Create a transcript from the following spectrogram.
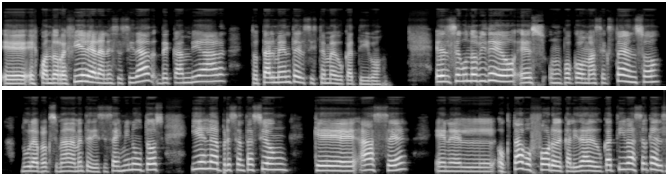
eh, es cuando refiere a la necesidad de cambiar totalmente el sistema educativo. El segundo video es un poco más extenso, dura aproximadamente 16 minutos y es la presentación que hace en el octavo foro de calidad educativa acerca del,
